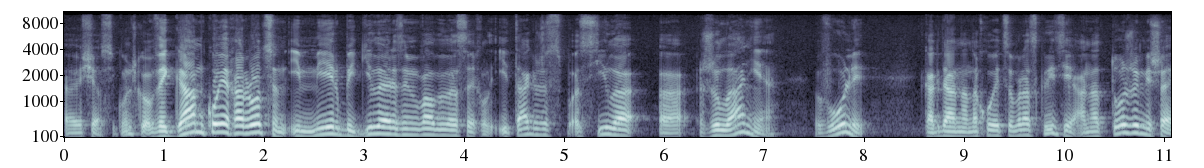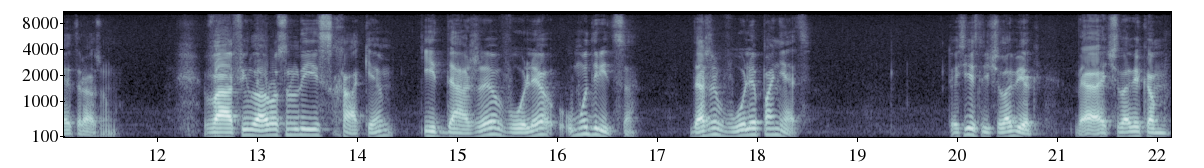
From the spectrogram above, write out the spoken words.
сейчас, э, секундочку. Вегам коеха родсен и мир бегила И также сила Э, желания, воли, когда она находится в раскрытии, она тоже мешает разуму. Вафила росенли с хакем и даже воля умудриться, даже воля понять. То есть, если человек, человеком,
